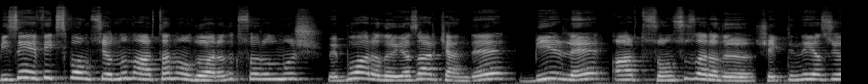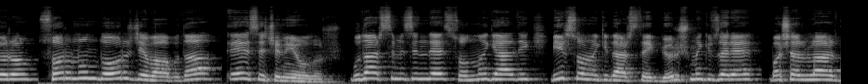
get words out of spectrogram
Bize fx fonksiyonunun artan olduğu aralık sorulmuş ve bu aralığı yazarken de 1 ile artı sonsuz aralığı şeklinde yazıyorum. Sorunun doğru cevabı da E seçeneği olur. Bu dersimizin de sonuna geldik. Bir sonraki derste görüşmek üzere. Başarılar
